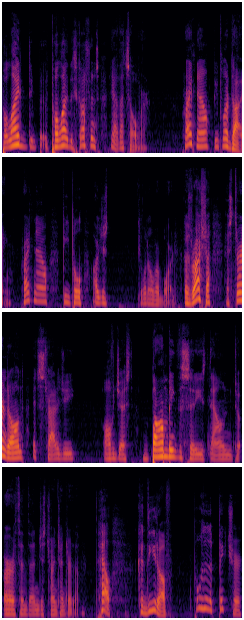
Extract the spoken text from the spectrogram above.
polite, polite discussions, yeah, that's over. Right now, people are dying. Right now, people are just going overboard because Russia has turned on its strategy of just bombing the cities down to earth and then just trying to enter them. Hell, Kadyrov posted a picture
